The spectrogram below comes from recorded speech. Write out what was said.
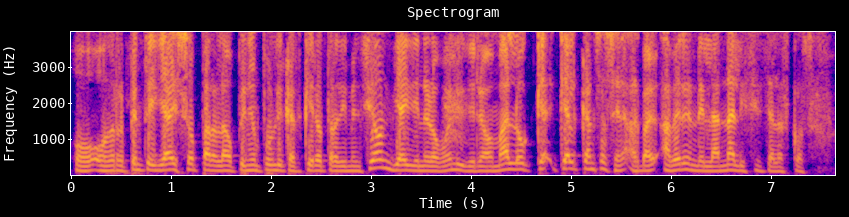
o, de repente ya eso para la opinión pública adquiere otra dimensión, ya hay dinero bueno y dinero malo. ¿Qué, alcanzas a ver en el análisis de las cosas?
